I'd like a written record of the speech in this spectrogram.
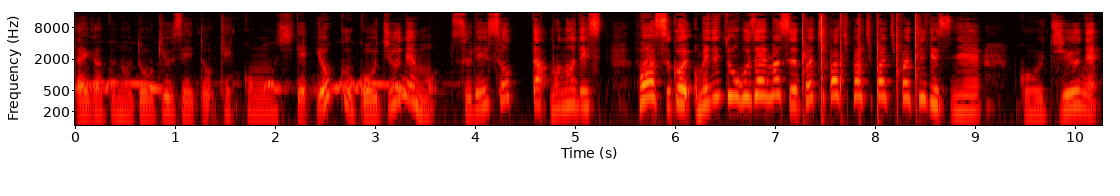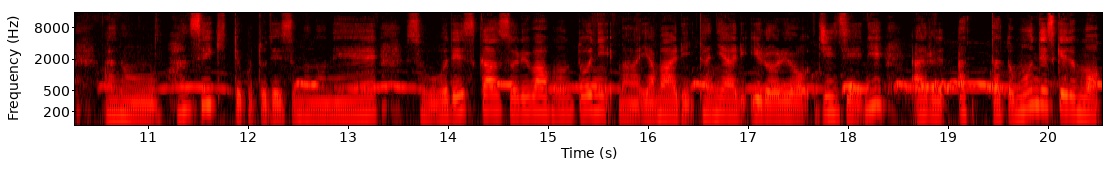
大学の同級生と結婚をしてよく50年も連れ添ったものです。わあ、すごい。おめでとうございます。パチパチパチパチパチですね。50年。あの、半世紀ってことですものね。そうですか。それは本当に、まあ、山あり、谷あり、いろいろ人生ね、ある、あったと思うんですけども、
